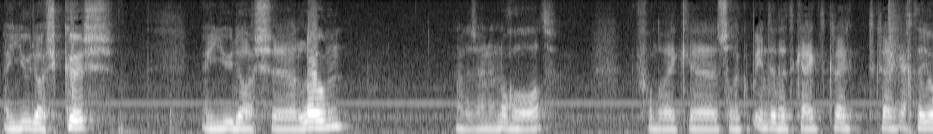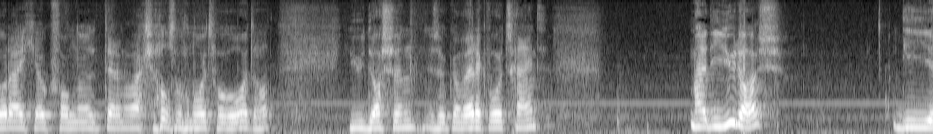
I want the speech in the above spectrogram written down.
een Judas kus, een Judas loon. Nou, er zijn er nogal wat. Van de week zat ik op internet kijken, kreeg, kreeg ik echt een heel rijtje ook van termen waar ik zelfs nog nooit van gehoord had. Judassen is ook een werkwoord schijnt. Maar die Judas, die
